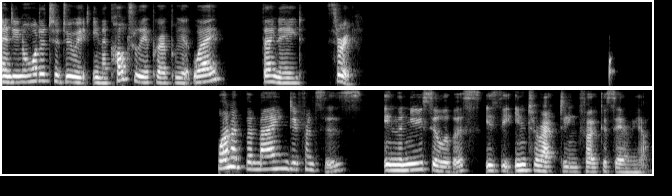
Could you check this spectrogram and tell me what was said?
and in order to do it in a culturally appropriate way, they need three. One of the main differences in the new syllabus is the interacting focus area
